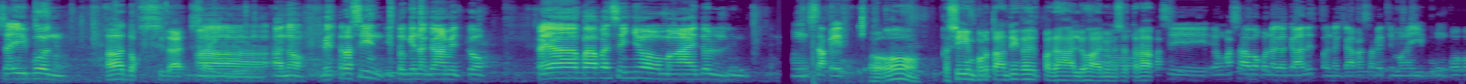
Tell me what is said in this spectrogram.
Sa ibon, Ah, doxycycline. ah, ano, betracin, ito ginagamit ko. Kaya papansin nyo, mga idol, ang sakit. Oo. Kasi importante kasi paghahalo-halo na sa Oo, truck. Kasi yung asawa ko nagagalit pag nagkakasakit yung mga ibong ko.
